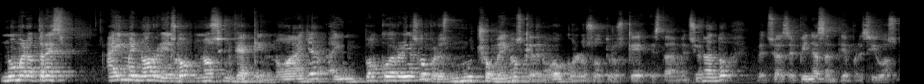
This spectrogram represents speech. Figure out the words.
Número 3 hay menor riesgo, no significa que no haya, hay un poco de riesgo, pero es mucho menos que de nuevo con los otros que estaba mencionando, benzodiazepinas, antidepresivos,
